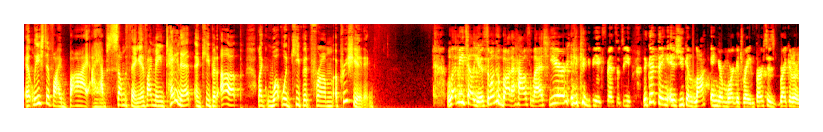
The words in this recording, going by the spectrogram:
At least if I buy, I have something. And if I maintain it and keep it up, like what would keep it from appreciating? Let me tell you, as someone who bought a house last year, it can be expensive to you. The good thing is you can lock in your mortgage rate versus regular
